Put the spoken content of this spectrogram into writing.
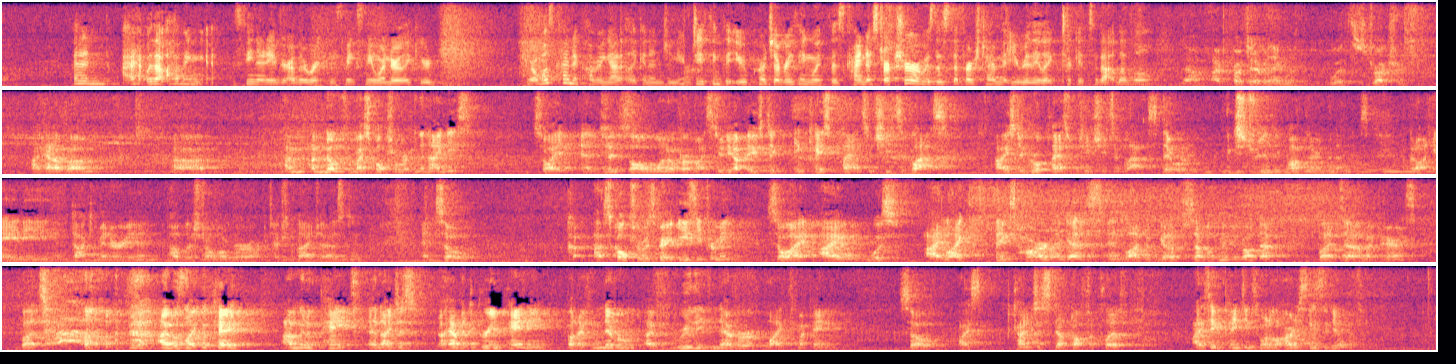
And I, without having seen any of your other work, this makes me wonder. Like you're, you're almost kind of coming at it like an engineer. Do you think that you approach everything with this kind of structure, or was this the first time that you really like took it to that level? No, I approach everything with, with structure. I have, um, uh, I'm, I'm known for my sculpture work in the 90s. So I, and Jim saw one over at my studio. I used to encase plants in sheets of glass. I used to grow plants between sheets of glass. They were extremely popular in the 90s. I've on A&E and documentary and published all over Architectural Digest. And, and so uh, sculpture was very easy for me. So I, I was I like things hard, I guess, and a lot of people get upset with me about that. But uh, my parents. But I was like, okay, I'm gonna paint, and I just I have a degree in painting, but I've never, I've really never liked my painting. So I kind of just stepped off the cliff. I think painting is one of the hardest things to deal with.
